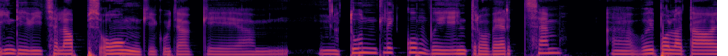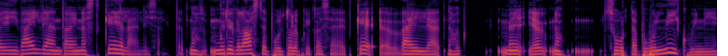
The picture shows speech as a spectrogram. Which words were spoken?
indiviid, see laps ongi kuidagi ähm, tundlikum või introvertsem, äh, võib-olla ta ei väljenda ennast keeleliselt, et noh, muidugi laste puhul tulebki ka see, et ke-, välja, et noh, et me ja noh, suurte puhul niikuinii,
